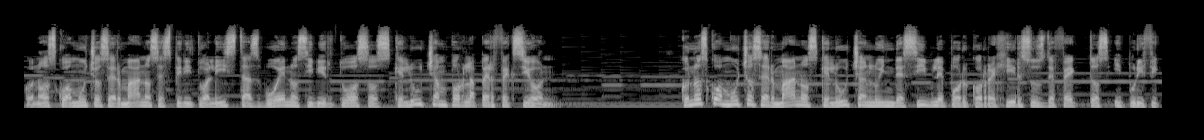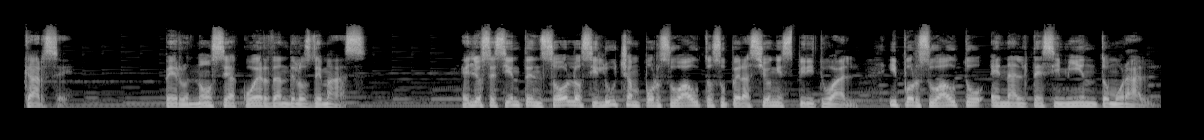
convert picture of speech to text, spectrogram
Conozco a muchos hermanos espiritualistas buenos y virtuosos que luchan por la perfección. Conozco a muchos hermanos que luchan lo indecible por corregir sus defectos y purificarse, pero no se acuerdan de los demás. Ellos se sienten solos y luchan por su autosuperación espiritual y por su autoenaltecimiento moral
